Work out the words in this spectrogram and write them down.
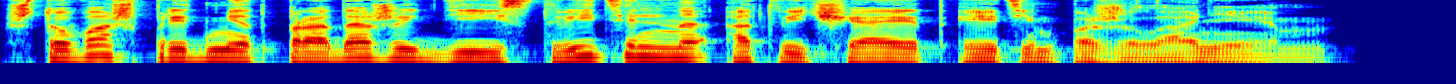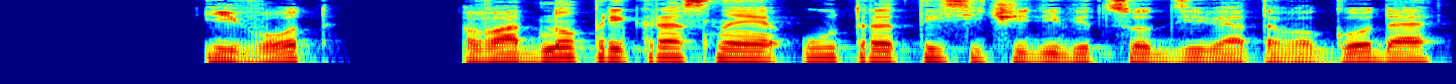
что ваш предмет продажи действительно отвечает этим пожеланиям. И вот, в одно прекрасное утро 1909 года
